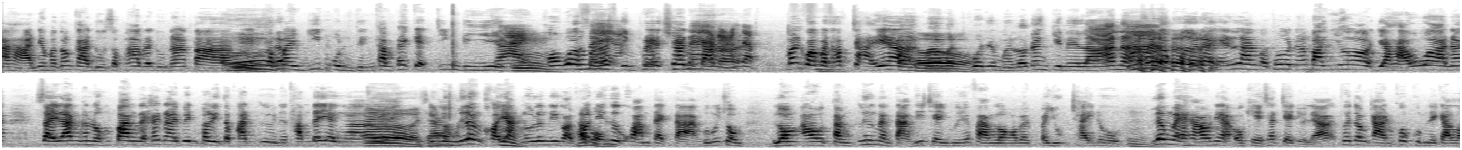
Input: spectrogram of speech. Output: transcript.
อาหารเนี่ยมันต้องการดูสภาพและดูหน้าตาเออทำไมญี่ปุ่นถึงทำแพคเกจจิ้งดี ใช่อืม เพราะว่าเพื่อไม่ first impression เพื่อไม่การอาหารแบบ ไม่ความประทับใจอะ เปิดมา มันควรจะเหมือนเรานั่งกินในร้านอะ ไม่ต้องเปิดอะเห็นรังขอโทษนะ บางยี่ห้ออย่าหาว่านะ ใส่รังขนมปังแต่ข้างในเป็นผลิตภัณฑ์อื่นเนี่ยทำได้ยังไงเออใช่ อีกหนึ่งเรื่องขออยากรู้เรื่องนี้ก่อน เพครับราะนี่ผม คือความแตกต่างคุณผู้ชม ลองเอาต่างเรื่องต่างๆ ที่เชนคุยให้ฟังลองเอาไปประยุกต์ใช้ดู อืม เรื่อง warehouse เนี่ยโอเคชัดเจนอยู่แล้ว เพื่อต้องการควบคุมในการโล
